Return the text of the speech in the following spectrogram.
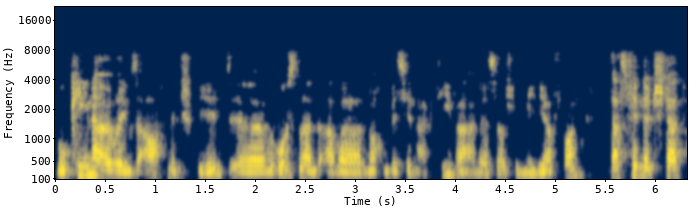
wo China übrigens auch mitspielt, äh, Russland aber noch ein bisschen aktiver an der Social-Media-Front. Das findet statt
